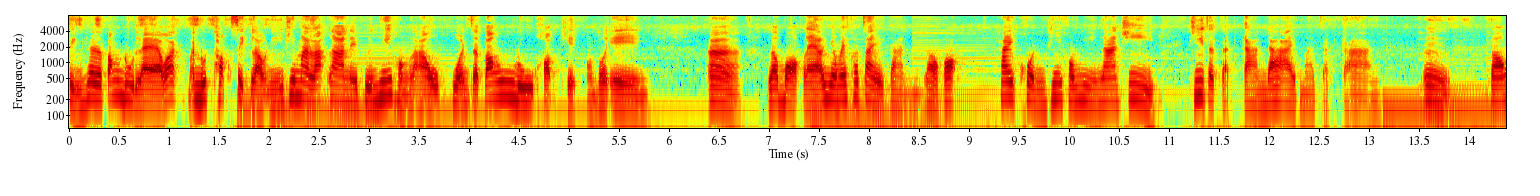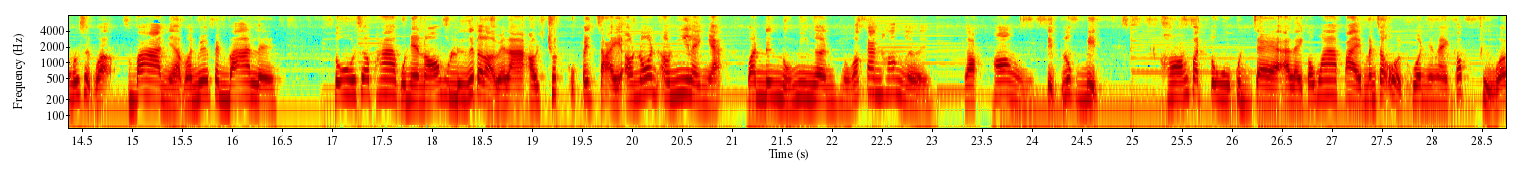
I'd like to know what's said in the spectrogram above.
สิ่งที่เราจะต้องดูแลว่ามนุษย์ toxic เหล่านี้ที่มาระรานในพื้นที่ของเราควรจะต้องรู้ขอบเขตของตัวเองอ่าเราบอกแล้วยังไม่เข้าใจกัน เราก็ให้คนที่เขามีหน้าที่ที่จะจัดการได้มาจัดการ อืมน้องรู้สึกว่าบ้านเนี่ย มันไม่เป็นบ้านเลย ตู้เสื้อผ้ากูเนี่ยน้องกูลื้อตลอดเวลาเอาชุดกูไปใจเอาโน่นเอานี่อะไรเงี้ย วันหนึ่งหนูมีเงินหนูก็กั้นห้องเลย ล็อกห้องติดลูกบิด คล้องประตูกุญแจอะไรก็ว่าไป มันจะอดควรยังไงก็ถือว่า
